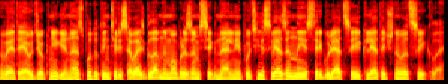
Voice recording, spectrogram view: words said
В этой аудиокниге нас будут интересовать главным образом сигнальные пути, связанные с регуляцией клеточного цикла.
